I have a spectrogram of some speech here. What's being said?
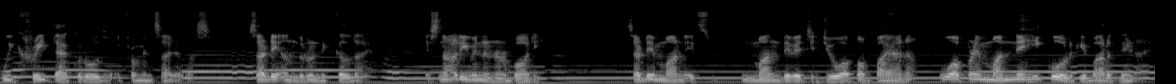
we create that growth from inside of us. ਸਾਡੇ ਅੰਦਰੋਂ ਨਿਕਲਦਾ ਹੈ it's not even in our body ਸਾਡੇ ਮਨ ਇਟਸ ਮਨ ਦੇ ਵਿੱਚ ਜੋ ਆਪਾਂ ਪਾਇਆ ਨਾ ਉਹ ਆਪਣੇ ਮਨ ਨੇ ਹੀ ਘੋਲ ਕੇ ਬਾਹਰ ਦੇਣਾ ਹੈ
